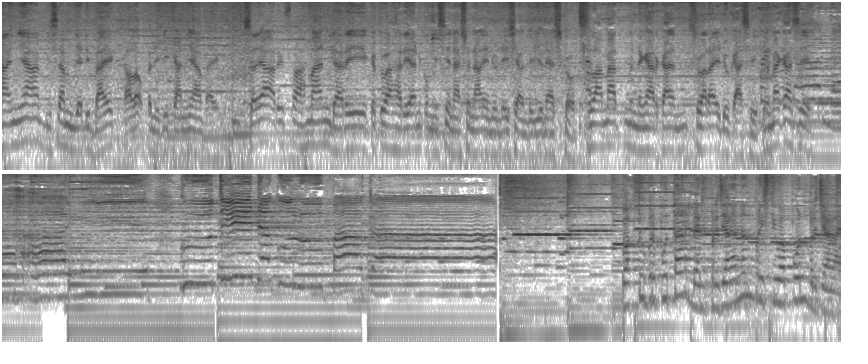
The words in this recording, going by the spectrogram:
hanya bisa menjadi baik kalau pendidikannya baik. Saya Arif Rahman dari Ketua Harian Komisi Nasional Indonesia untuk UNESCO. Selamat mendengarkan suara edukasi. Terima kasih. Waktu berputar dan perjalanan peristiwa pun berjalan.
